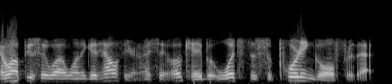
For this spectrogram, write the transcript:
And a lot of people say, "Well, I want to get healthier." And I say, "Okay, but what's the supporting goal for that?"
